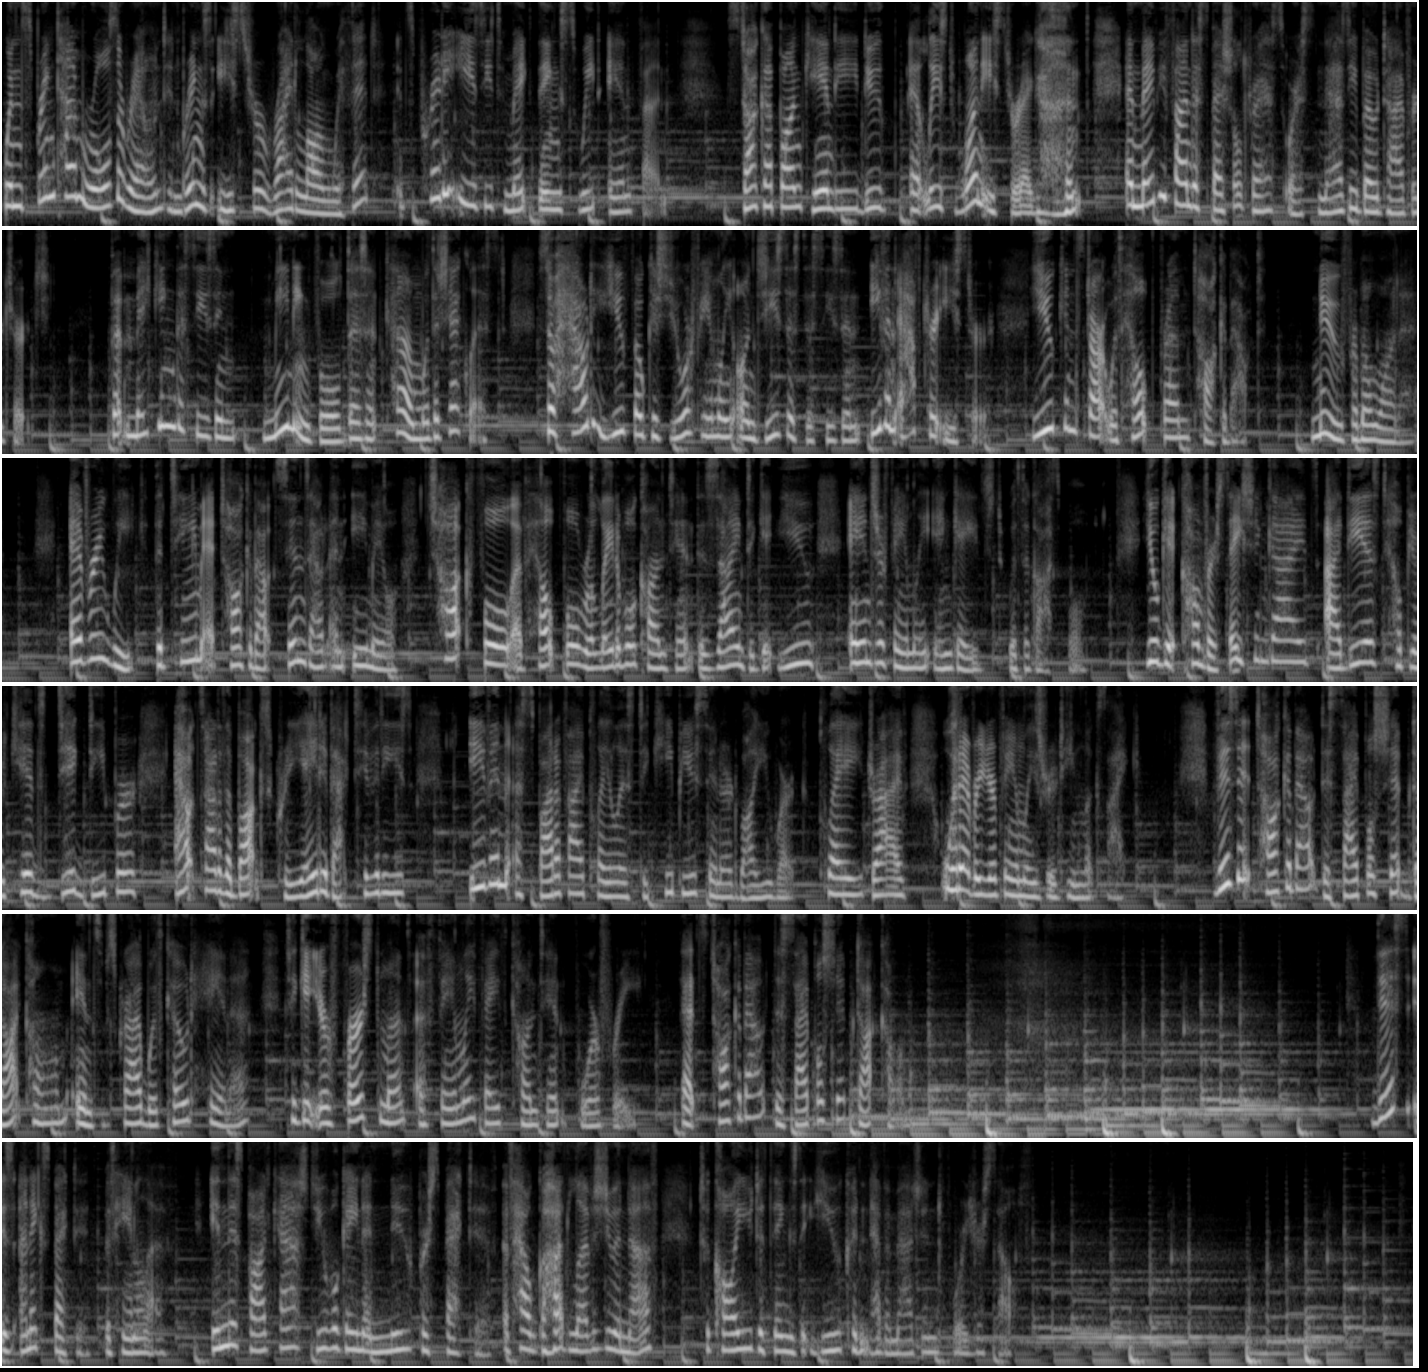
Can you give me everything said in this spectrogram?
When springtime rolls around and brings Easter right along with it, it's pretty easy to make things sweet and fun. Stock up on candy, do at least one Easter egg hunt, and maybe find a special dress or a snazzy bow tie for church. But making the season meaningful doesn't come with a checklist. So, how do you focus your family on Jesus this season, even after Easter? You can start with help from Talk About, new from Awana. Every week, the team at Talk About sends out an email chock full of helpful, relatable content designed to get you and your family engaged with the gospel. You'll get conversation guides, ideas to help your kids dig deeper, outside of the box creative activities, even a Spotify playlist to keep you centered while you work, play, drive, whatever your family's routine looks like. Visit talkaboutdiscipleship.com and subscribe with code HANNAH to get your first month of family faith content for free. That's talkaboutdiscipleship.com. This is Unexpected with Hannah Love. In this podcast, you will gain a new perspective of how God loves you enough to call you to things that you couldn't have imagined for yourself.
